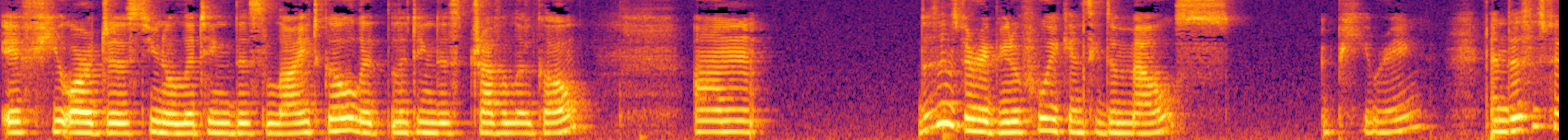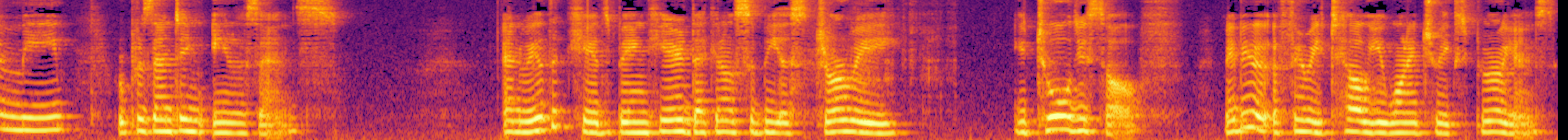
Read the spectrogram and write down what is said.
if you are just, you know, letting this light go, let, letting this traveler go. Um, this is very beautiful. You can see the mouse appearing. And this is for me representing innocence. And with the kids being here, that can also be a story you told yourself, maybe a fairy tale you wanted to experience,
